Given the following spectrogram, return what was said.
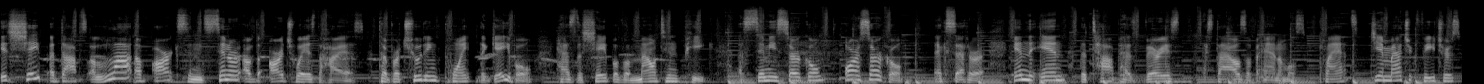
its shape adopts a lot of arcs and the center of the archway is the highest. The protruding point, the gable, has the shape of a mountain peak, a semicircle, or a circle, etc. In the end, the top has various styles of animals, plants, geometric features,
